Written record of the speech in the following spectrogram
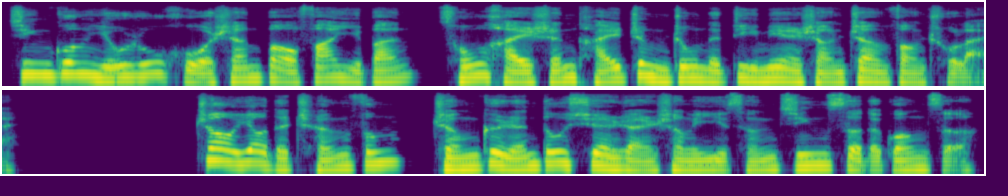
金光犹如火山爆发一般，从海神台正中的地面上绽放出来，照耀的陈峰整个人都渲染上了一层金色的光泽。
